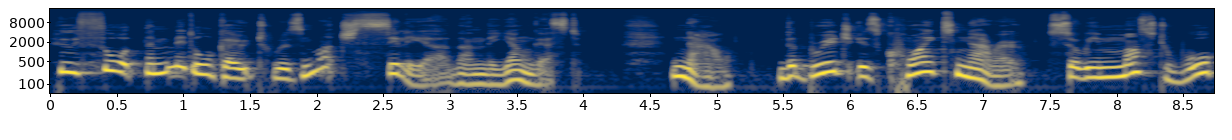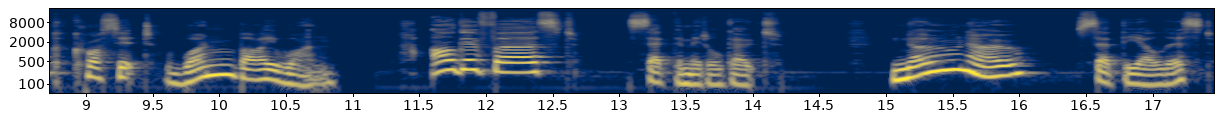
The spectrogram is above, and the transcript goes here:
who thought the middle goat was much sillier than the youngest. Now, the bridge is quite narrow, so we must walk across it one by one. I'll go first, said the middle goat. No, no, said the eldest.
